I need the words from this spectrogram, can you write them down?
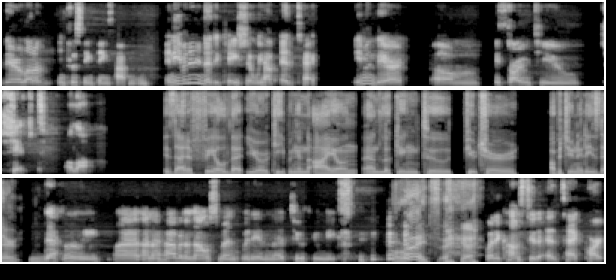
There are a lot of interesting things happening. And even in education, we have ed tech. Even there, um, is starting to shift a lot. Is that a field that you're keeping an eye on and looking to future opportunities there? Definitely. Uh, and I have an announcement within uh, two, three weeks. All right. when it comes to the ed tech part.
